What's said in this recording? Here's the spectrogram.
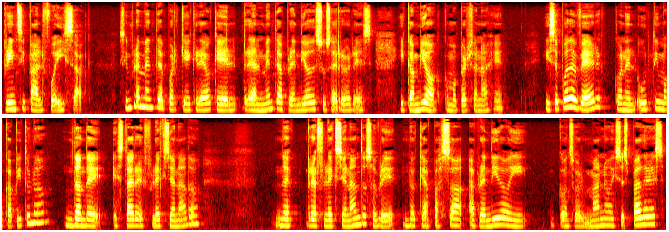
principal fue Isaac, simplemente porque creo que él realmente aprendió de sus errores y cambió como personaje. Y se puede ver con el último capítulo donde está reflexionado, reflexionando sobre lo que ha pasado, aprendido y con su hermano y sus padres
